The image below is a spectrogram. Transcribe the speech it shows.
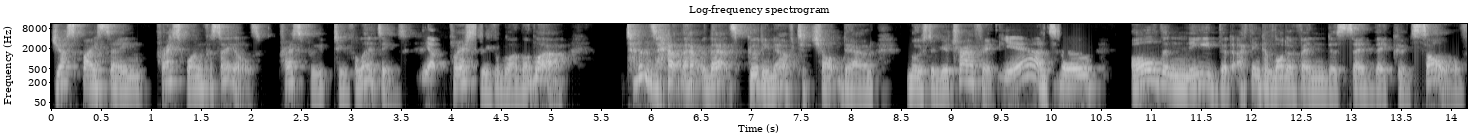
just by saying press one for sales, press two for lettings, yep. press three for blah blah blah. Turns out that that's good enough to chop down most of your traffic. Yeah. And so all the need that I think a lot of vendors said they could solve,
